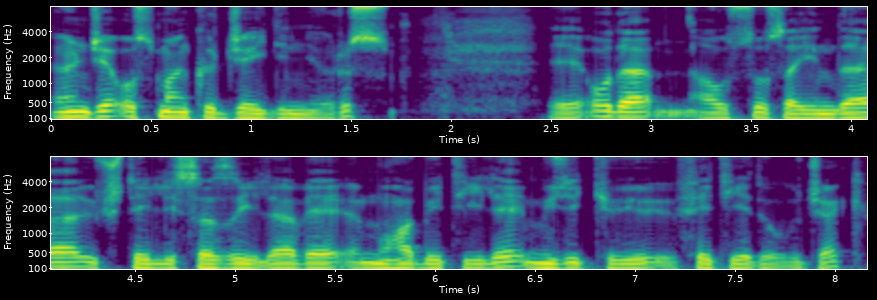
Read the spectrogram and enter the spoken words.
Önce Osman Kırca'yı dinliyoruz. E, o da Ağustos ayında üç telli sazıyla ve muhabbetiyle Müzik Köyü Fethiye'de olacak.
